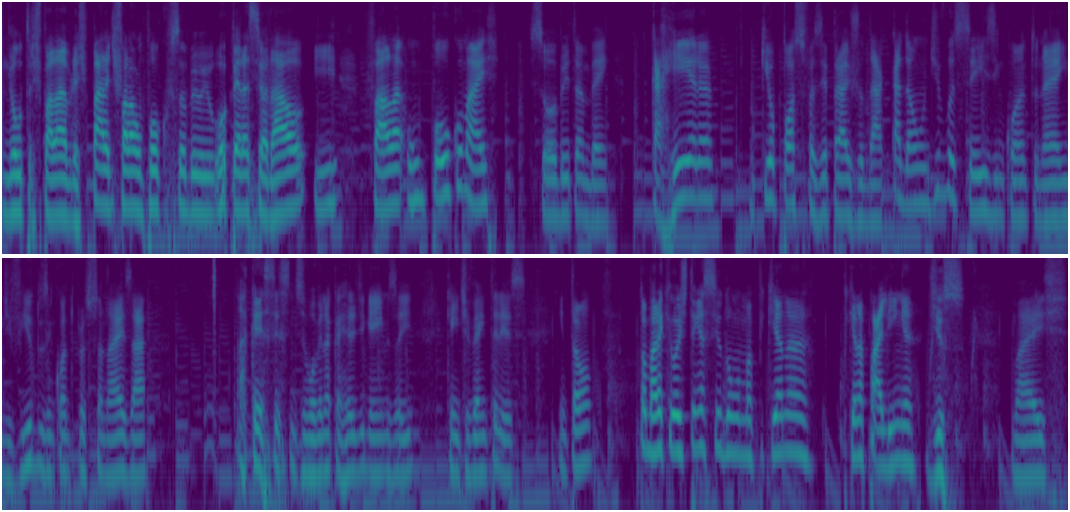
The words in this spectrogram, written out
em outras palavras, para de falar um pouco sobre o operacional e fala um pouco mais sobre também carreira, o que eu posso fazer para ajudar cada um de vocês enquanto né, indivíduos, enquanto profissionais a, a crescer, se desenvolver na carreira de games aí, quem tiver interesse. Então, tomara que hoje tenha sido uma pequena pequena palhinha disso. Mas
